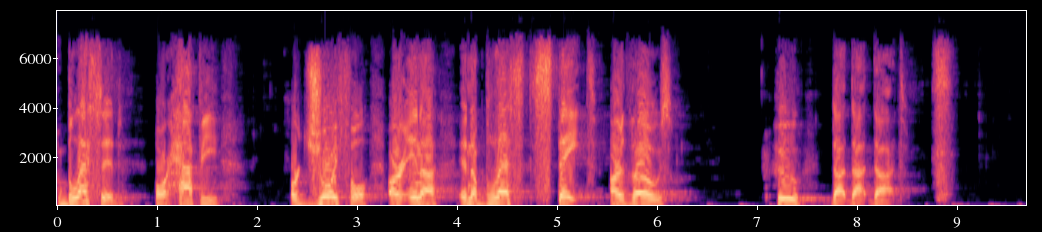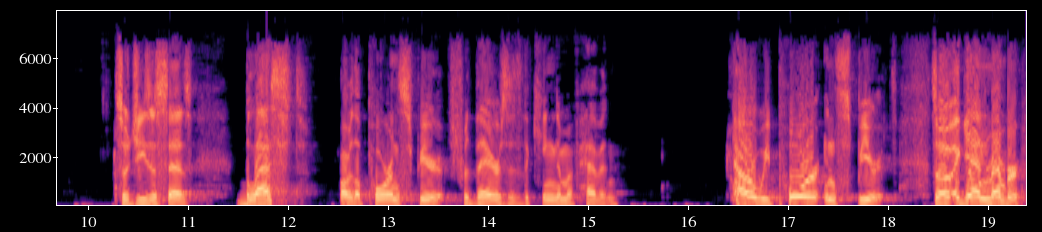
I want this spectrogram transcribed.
Blessed or happy or joyful or in a, in a blessed state are those who dot dot dot. So Jesus says, Blessed are the poor in spirit, for theirs is the kingdom of heaven. How are we poor in spirit? So again, remember,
